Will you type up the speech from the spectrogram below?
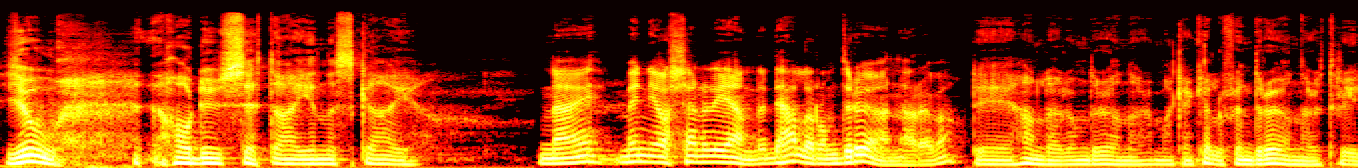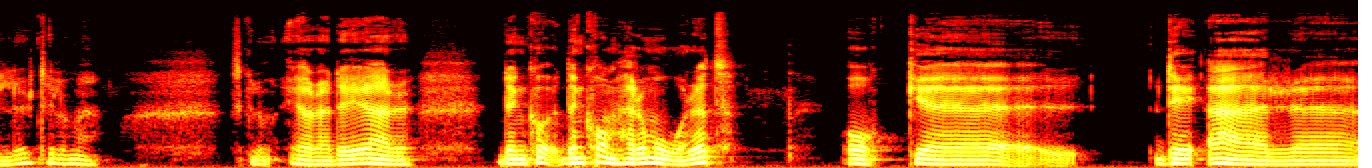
Jo, har du sett Eye in the Sky? Nej, men jag känner igen det. Det handlar om drönare va? Det handlar om drönare. Man kan kalla det för en drönarthriller till och med. Skulle man göra. Det är, den, ko- den kom här om året. Och eh, det är eh,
